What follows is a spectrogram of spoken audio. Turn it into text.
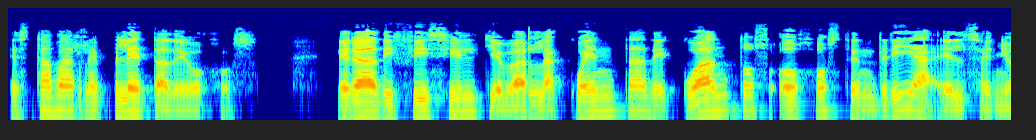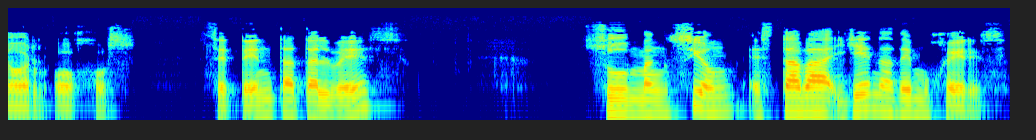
estaba repleta de ojos. Era difícil llevar la cuenta de cuántos ojos tendría el señor Ojos. ¿Setenta tal vez? Su mansión estaba llena de mujeres.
